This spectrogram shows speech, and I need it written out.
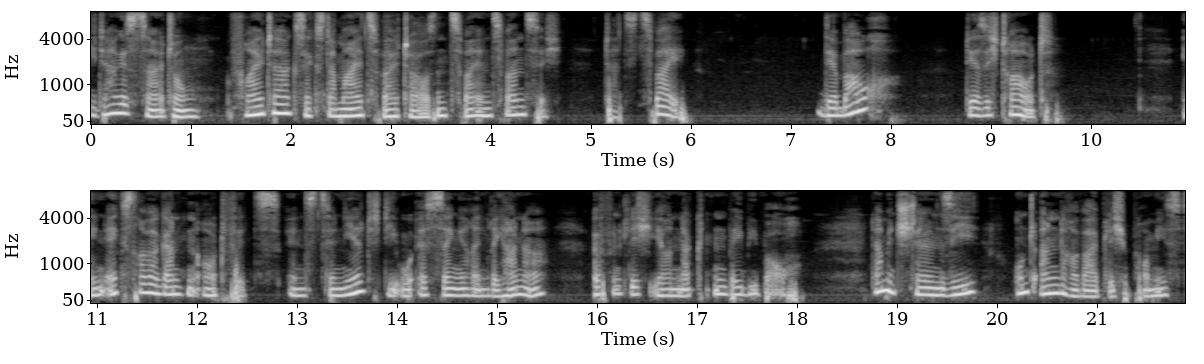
Die Tageszeitung, Freitag, 6. Mai 2022, Taz 2. Der Bauch, der sich traut. In extravaganten Outfits inszeniert die US-Sängerin Rihanna öffentlich ihren nackten Babybauch. Damit stellen sie und andere weibliche Promis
